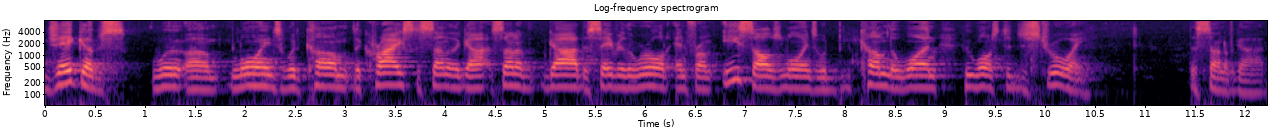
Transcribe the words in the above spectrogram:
Jacob's um, loins would come the Christ, the Son of, the God, Son of God, the Savior of the world, and from Esau's loins would come the one who wants to destroy the Son of God.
